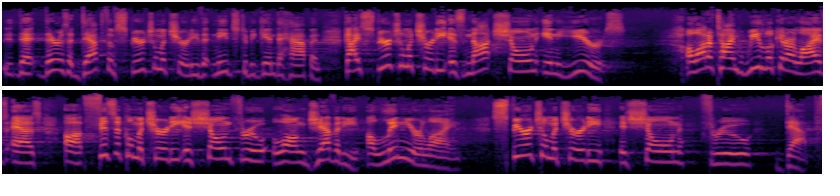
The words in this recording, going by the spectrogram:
that there is a depth of spiritual maturity that needs to begin to happen. Guys, spiritual maturity is not shown in years. A lot of time we look at our lives as uh, physical maturity is shown through longevity, a linear line. Spiritual maturity is shown through depth.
